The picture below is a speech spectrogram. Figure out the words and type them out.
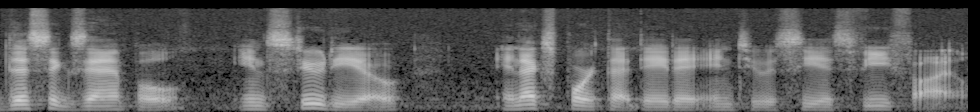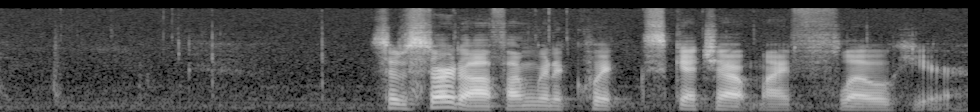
this example in Studio and export that data into a CSV file. So to start off, I'm going to quick sketch out my flow here.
